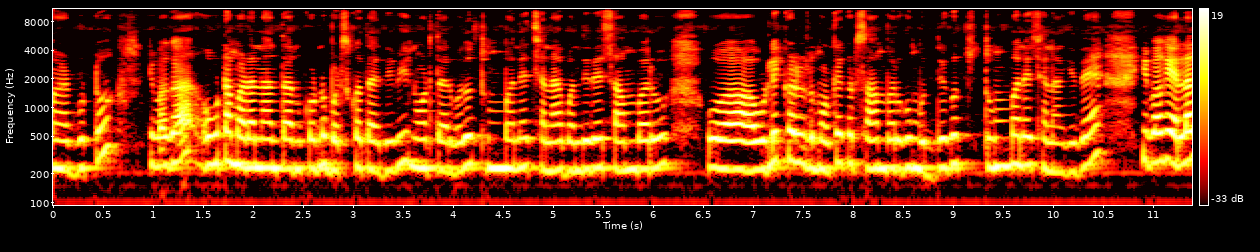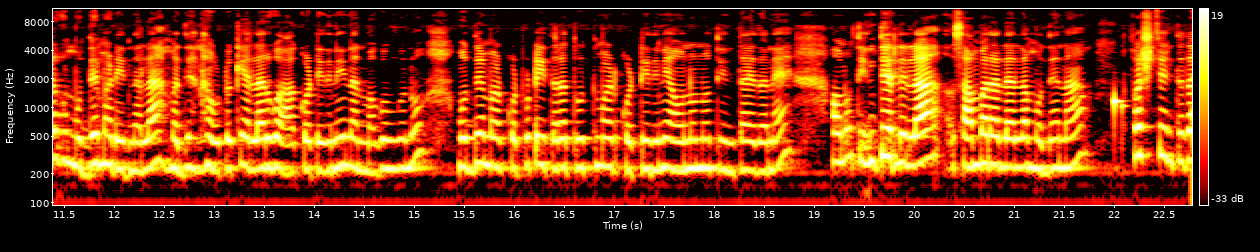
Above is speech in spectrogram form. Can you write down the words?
ಮಾಡಿಬಿಟ್ಟು ಇವಾಗ ಊಟ ಮಾಡೋಣ ಅಂತ ಅಂದ್ಕೊಂಡು ಬಡ್ಸ್ಕೊತಾ ಇದ್ದೀವಿ. ನೋಡ್ತಾ ಇರ್ಬೋದು ತುಂಬಾ ಚೆನ್ನಾಗಿ ಬಂದಿದೆ ಸಾಂಬಾರು. ಹುರ್ಳಿಕಾಳು ಮೊಳಕೆ ಕಟ್ಟು ಸಾಂಬಾರಿಗೂ ಮುದ್ದೆಗೂ ತುಂಬಾ ಚೆನ್ನಾಗಿದೆ. ಇವಾಗ ಎಲ್ಲರಿಗೂ ಮುದ್ದೆ ಮಾಡಿದ್ನಲ್ಲ, ಮಧ್ಯಾಹ್ನ ಊಟಕ್ಕೆ ಎಲ್ಲರಿಗೂ ಹಾಕ್ಕೊಟ್ಟಿದ್ದೀನಿ ನನ್ನ ಮಗುಂಗೂ ಮುದ್ದೆ ಮಾಡಿಕೊಟ್ಬಿಟ್ಟು ಈ ಥರ ತುತ್ತು ಮಾಡಿಕೊಟ್ಟಿದ್ದೀನಿ ಅವನು ತಿಂತಾ ಇದ್ದಾನೆ. ಅವನು ತಿಂತಿರಲಿಲ್ಲ, ಸಾಂಬಾರಲ್ಲೆಲ್ಲ ಮುದ್ದೆನ. ಫಸ್ಟ್ ತಿಂತದ,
